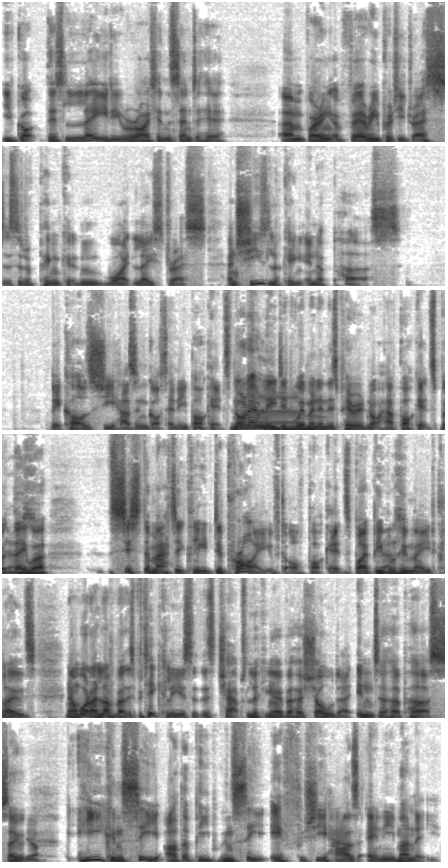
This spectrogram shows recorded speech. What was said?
you've got this lady right in the centre here, um, wearing a very pretty dress, a sort of pink and white lace dress, and she's looking in a purse because she hasn't got any pockets. Not only did women in this period not have pockets, but they were systematically deprived of pockets by people Yes. who made clothes. Now, what I love about this particularly is that this chap's looking over her shoulder into her purse. So Yep. He can see, other people can see if she has any money.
